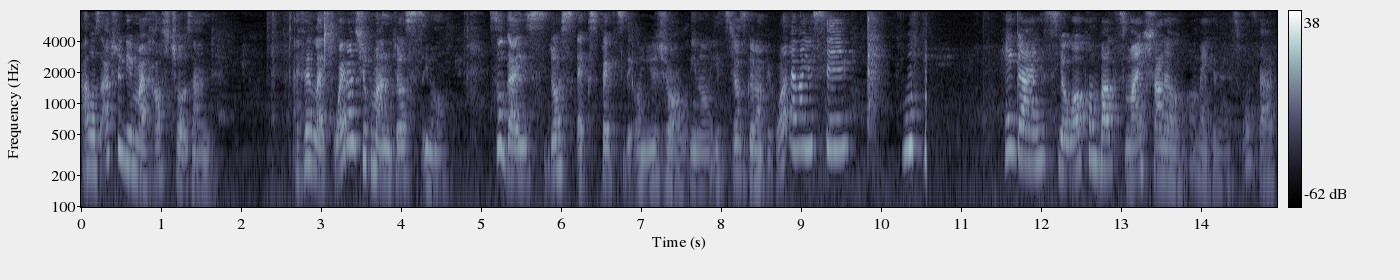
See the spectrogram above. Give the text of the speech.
I was actually doing my house chores and I felt like, why don't you come and just, you know, so guys, just expect the unusual, you know, it's just gonna be whatever you see. hey guys, you're welcome back to my channel. Oh my goodness, what's that?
